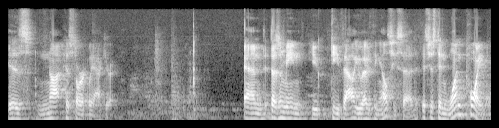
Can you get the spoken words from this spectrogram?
is not historically accurate. And it doesn't mean you devalue everything else he said. It's just in one point,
